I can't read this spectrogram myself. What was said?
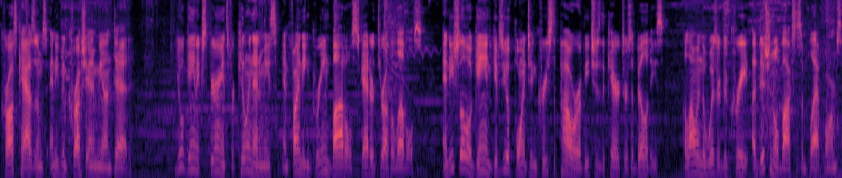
cross chasms, and even crush enemy undead. You'll gain experience for killing enemies and finding green bottles scattered throughout the levels, and each level gained gives you a point to increase the power of each of the character's abilities, allowing the wizard to create additional boxes and platforms,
